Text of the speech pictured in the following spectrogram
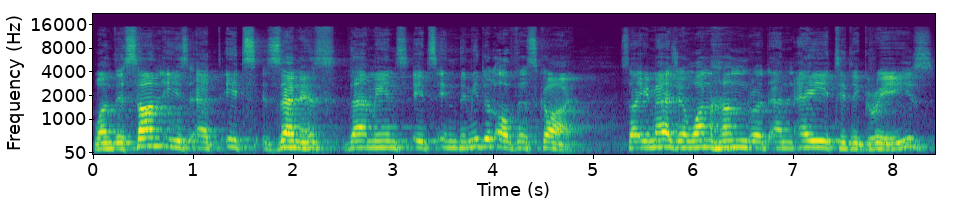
When the sun is at its zenith, that means it's in the middle of the sky. So imagine 180 degrees,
